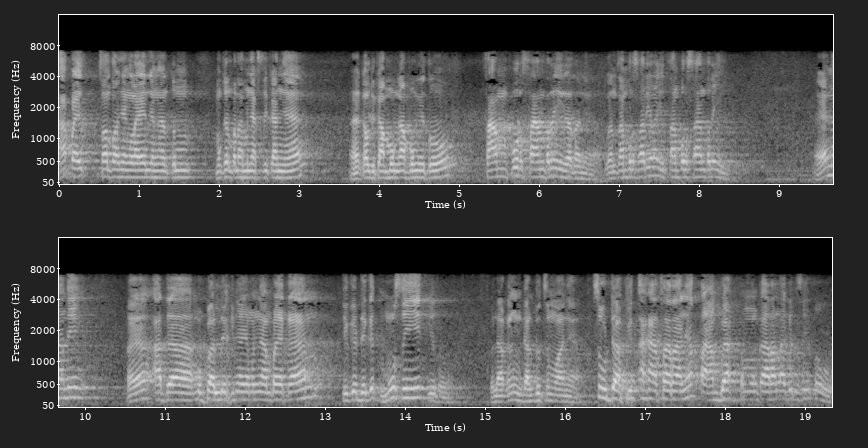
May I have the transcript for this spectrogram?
apa contoh yang lain yang antum mungkin pernah menyaksikannya? Eh, kalau di kampung-kampung itu campur santri katanya, bukan campur sari lagi, campur santri. Eh, nanti eh, ada mubaliknya yang menyampaikan, dikit-dikit musik gitu. Belakang dangdut semuanya. Sudah bid'ah acaranya tambah kemungkaran lagi di situ.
